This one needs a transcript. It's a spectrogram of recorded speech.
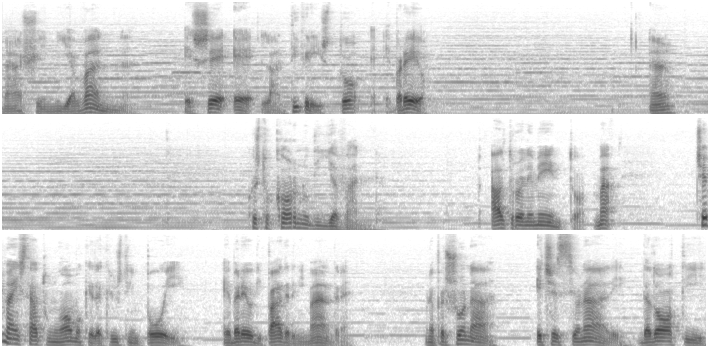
nasce in Yavan e se è l'anticristo è ebreo. Eh? Questo corno di Yavan, altro elemento, ma c'è mai stato un uomo che da Cristo in poi, ebreo di padre e di madre, una persona eccezionale, da doti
